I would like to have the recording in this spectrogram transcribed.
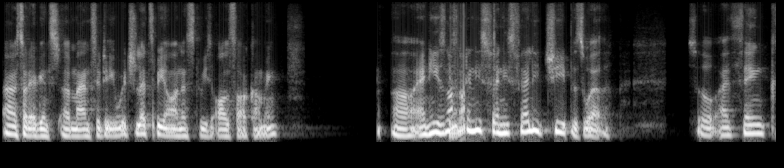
uh, sorry against uh, Man City, which let's be honest, we all saw coming. Uh, and he's not and he's and he's fairly cheap as well. So I think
